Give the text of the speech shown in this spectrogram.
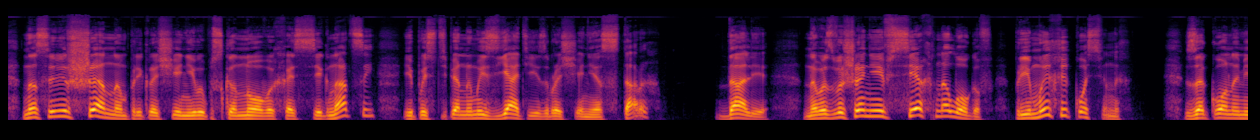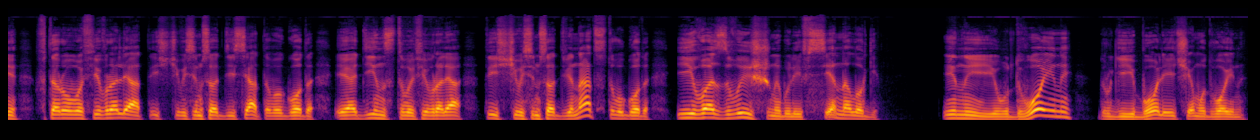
– на совершенном прекращении выпуска новых ассигнаций и постепенном изъятии из обращения старых, далее – на возвышении всех налогов, прямых и косвенных, Законами 2 февраля 1810 года и 11 февраля 1812 года и возвышены были все налоги. Иные удвоены, другие более чем удвоены.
